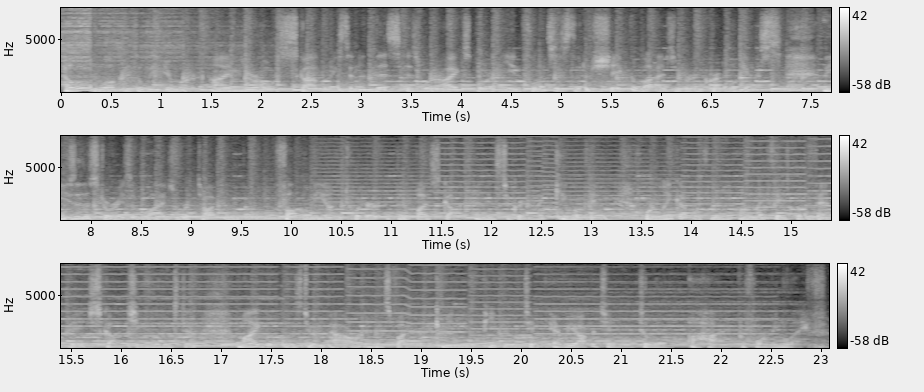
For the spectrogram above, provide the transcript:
Hello and welcome to Leave Your Mark. I'm your host, Scott Livingston, and this is where I explore the influences that have shaped the lives of our incredible guests. These are the stories of lives worth talking about. Follow me on Twitter at Built by Scott and Instagram at King O'Tang, or link up with me on my Facebook fan page, Scott G. Livingston. My goal is to empower and inspire a community of people who take every opportunity to live a high performing life.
